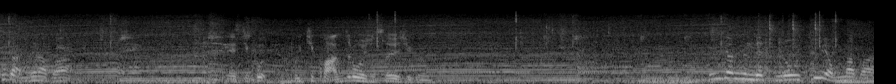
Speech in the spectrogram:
그거 안 되나 봐. 네, 디코, 디코 안 들어오셨어요, 지금. 생겼는데 들어올 틈이 없나 봐.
